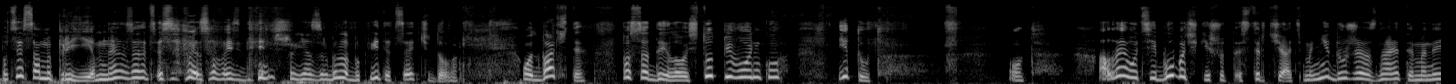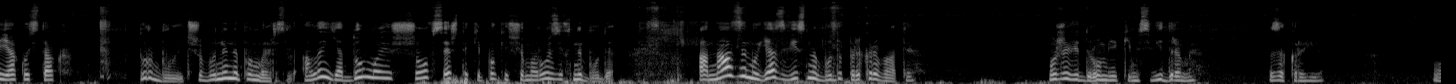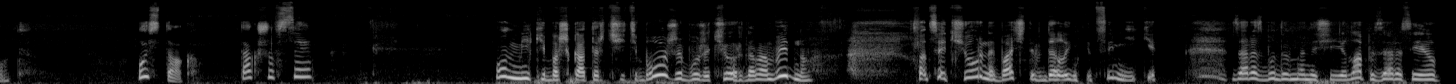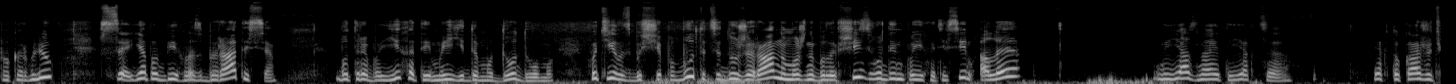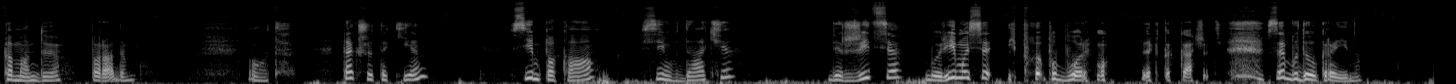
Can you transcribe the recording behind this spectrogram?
Бо це саме приємне за, за, за весь день, що я зробила, бо квіти це чудово. От, бачите, посадила ось тут півоньку і тут. От. Але оці бубочки, що стирчать, мені дуже, знаєте, мене якось так турбують, щоб вони не померзли. Але я думаю, що все ж таки поки що морозів не буде. А на зиму я, звісно, буду прикривати. Може, відром якимось відрами закрию. От. Ось так. Так що все. Он Мікі башка торчить. Боже, боже, чорна, вам видно? Оце чорне, бачите, вдалині, це Мікі. Зараз буде в мене ще є лапи, зараз я його покормлю. Все, я побігла збиратися, бо треба їхати, і ми їдемо додому. Хотілося б ще побути, це дуже рано, можна було в 6 годин поїхати, в 7, але не я, знаєте, як це, як то кажуть, командую парадом. От. Так що таке. Всім пока, всім вдачі. Держіться, борімося і по- поборемо, як то кажуть. Все буде Україна.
